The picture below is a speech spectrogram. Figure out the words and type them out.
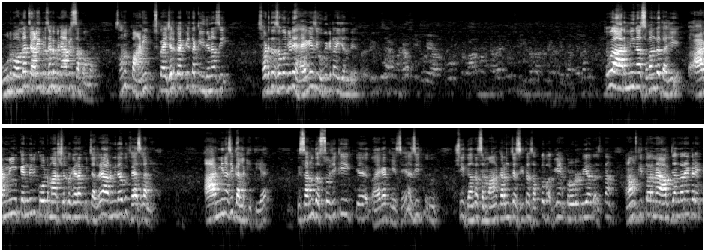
ਫੂਡਬਾਲ ਦਾ 40% ਪੰਜਾਬ ਹਿੱਸਾ ਪਾਉਂਦਾ। ਸਾਨੂੰ ਪਾਣੀ ਸਪੈਸ਼ਲ ਪੈਕੇਜ ਦਾ ਕੀ ਦੇਣਾ ਸੀ? ਸਾਡੇ ਤਾਂ ਸਗੋਂ ਜਿਹੜੇ ਹੈਗੇ ਸੀ ਉਹ ਵੀ ਘਟਾਈ ਜਾਂਦੇ ਆ। ਤੇ ਉਹ ਆਰਮੀ ਨਾਲ ਸੰਬੰਧਿਤ ਹੈ ਜੀ। ਆਰਮੀ ਕਹਿੰਦੇ ਵੀ ਕੋਰਟ ਮਾਰਸ਼ਲ ਵਗੈਰਾ ਕੋਈ ਚੱਲ ਰਿਹਾ, ਆਰਮੀ ਦਾ ਕੋਈ ਫੈਸਲਾ ਨਹੀਂ ਹੈ। ਆਰਮੀ ਨਾਲ ਅਸੀਂ ਗੱਲ ਕੀਤੀ ਹੈ ਵੀ ਸਾਨੂੰ ਦੱਸੋ ਜੀ ਕਿ ਹੈਗਾ ਕੇਸ ਹੈ ਅਸੀਂ ਸ਼ਹੀਦਾਂ ਦਾ ਸਨਮਾਨ ਕਰਨ ਚ ਅਸੀਂ ਤਾਂ ਸਭ ਤੋਂ ਅੱਗੇ ਕਰੋੜ ਰੁਪਇਆ ਅਸੀਂ ਤਾਂ ਅਨਾਉਂਸ ਕੀਤਾ ਹੋਇਆ। ਮੈਂ ਆਪ ਜਾਂਦਾ ਰਿਹਾ ਕਰੇ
